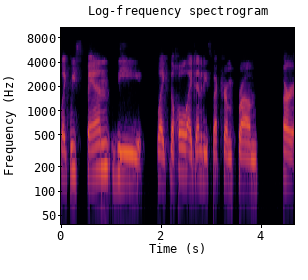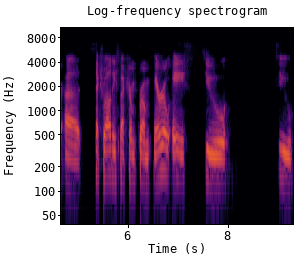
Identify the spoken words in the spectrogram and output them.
like we span the like the whole identity spectrum from or uh sexuality spectrum from aro ace to to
